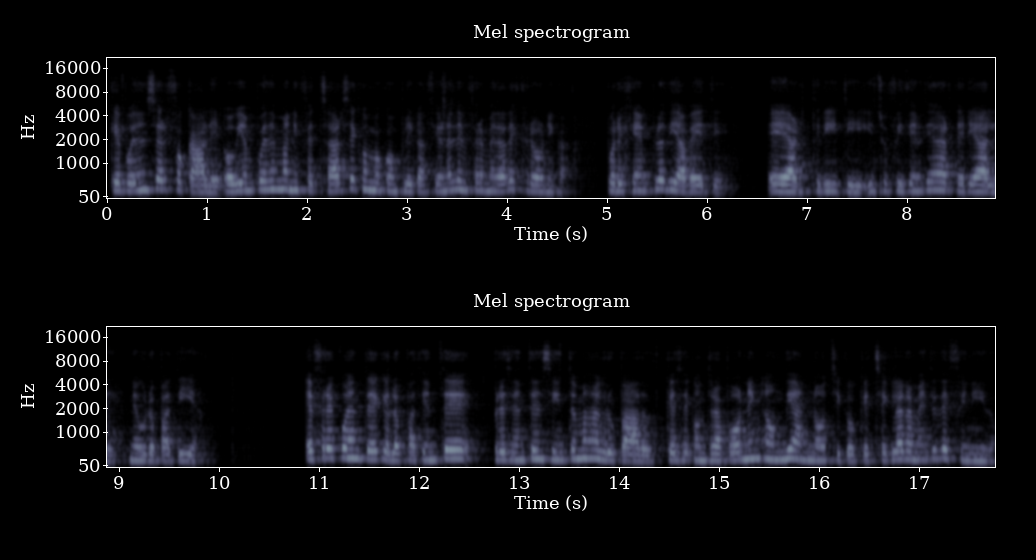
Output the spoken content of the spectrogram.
que pueden ser focales o bien pueden manifestarse como complicaciones de enfermedades crónicas, por ejemplo, diabetes, eh, artritis, insuficiencias arteriales, neuropatía. Es frecuente que los pacientes presenten síntomas agrupados que se contraponen a un diagnóstico que esté claramente definido.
